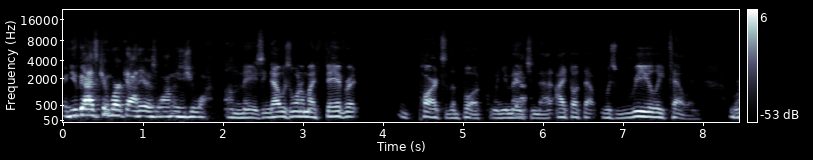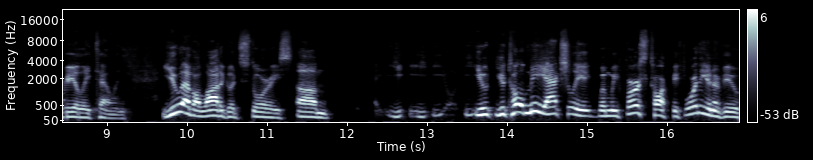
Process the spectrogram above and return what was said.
And you guys can work out here as long as you want. Amazing. That was one of my favorite parts of the book when you mentioned yeah. that. I thought that was really telling, really telling. You have a lot of good stories. Um, you, you, you told me actually when we first talked before the interview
